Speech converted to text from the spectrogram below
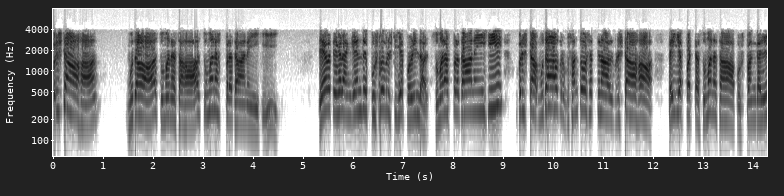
பிருஷ்டாக முதா சுமனசா சுமன பிரதானைகி தேவதைகள் அங்கேருந்து புஷ்பவிருஷ்டியை பொழிந்தாள். சுமன பிரதானைகி முதா சந்தோஷத்தினால் விருஷ்டாக பெய்யப்பட்ட சுமனசா புஷ்பங்கள்.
